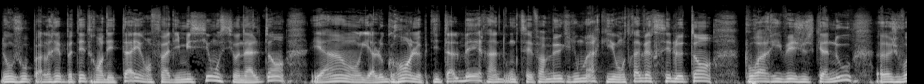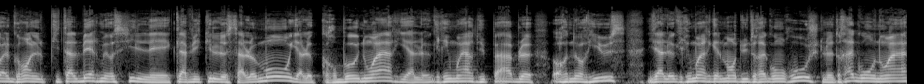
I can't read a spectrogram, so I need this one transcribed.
dont je vous parlerai peut-être en détail en fin d'émission si on a le temps. Il y a, il y a le grand, le petit Albert, hein, donc ces fameux grimoires qui ont traversé le temps pour arriver jusqu'à nous. Euh, je vois le grand, le petit Albert, mais aussi les clavicules de Salomon, il y a le corbeau noir, il y a le grimoire du pable Ornorius, il y a le grimoire également du dragon rouge, le dragon noir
